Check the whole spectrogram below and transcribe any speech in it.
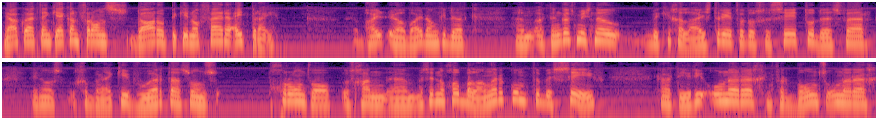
Ja, ek, ek dink jy kan vir ons daarop bietjie nog verder uitbrei. Baie ja, baie dankie Dirk. Um, ek dink as mens nou bietjie geluister het wat ons gesê het tot dusver en ons gebruik die woord as ons grond waarop ons gaan, um, is dit nogal belangrik om te besef dat hierdie onderrig en verbondsonderrig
